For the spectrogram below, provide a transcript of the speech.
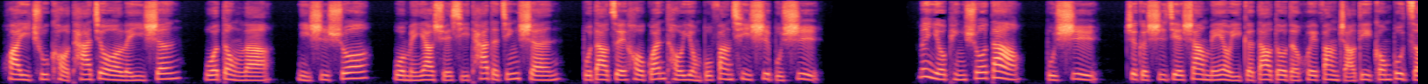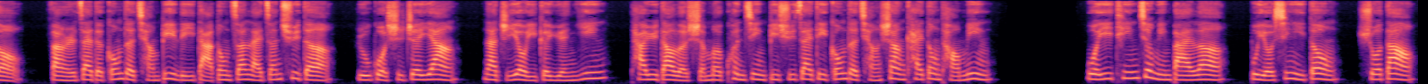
话一出口，他就哦了一声。我懂了，你是说我们要学习他的精神，不到最后关头永不放弃，是不是？闷油瓶说道：“不是，这个世界上没有一个盗洞的会放着地宫不走，反而在地宫的墙壁里打洞钻来钻去的。如果是这样，那只有一个原因。”他遇到了什么困境，必须在地宫的墙上开洞逃命？我一听就明白了，不由心一动，说道：“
